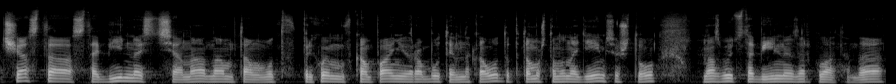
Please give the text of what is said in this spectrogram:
часто стабильность, она нам там, вот приходим в компанию, работаем на кого-то, потому что мы надеемся, что у нас будет стабильная зарплата, да,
